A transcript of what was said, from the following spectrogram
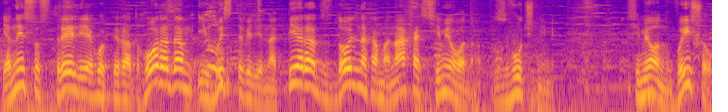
Яны сустрэлі яго перад горадам і выставілі наперад здольнага манаха Семёна з вучнямі. Семён выйшаў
